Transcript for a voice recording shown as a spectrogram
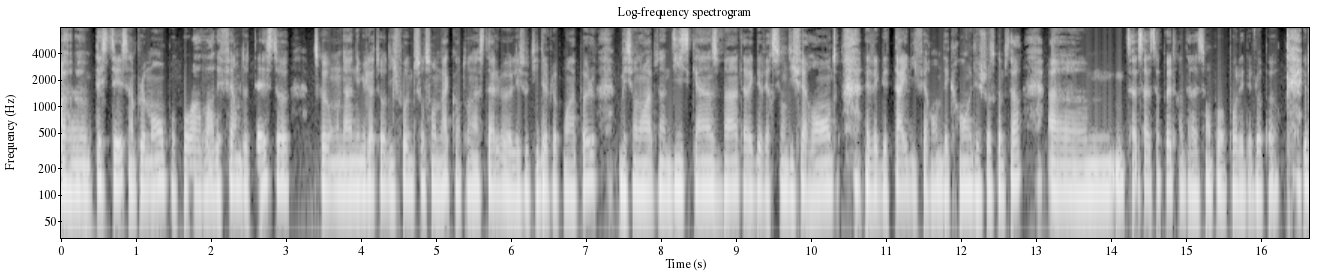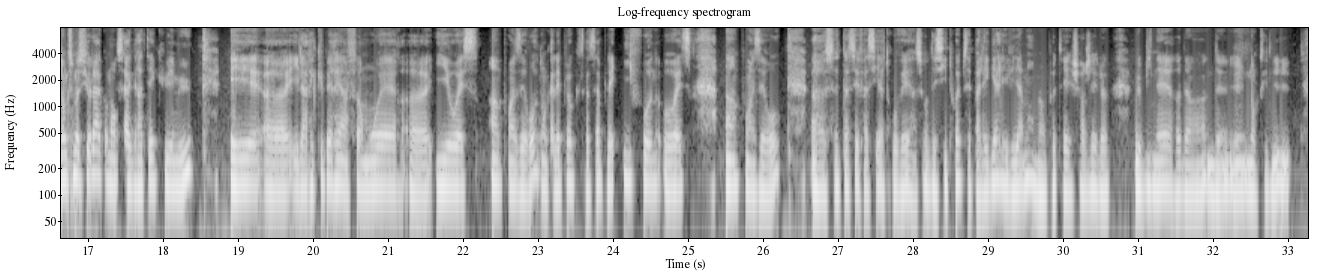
euh, tester simplement, pour pouvoir avoir des fermes de tests, parce qu'on a un émulateur d'iPhone sur son Mac quand on installe les outils de développement Apple, mais si on en a besoin de 10, 15, 20 avec des versions différentes, avec des tailles différentes des et des choses comme ça. Euh, ça, ça, ça, peut être intéressant pour, pour les développeurs. Et donc ce monsieur-là a commencé à gratter QEMU et euh, il a récupéré un firmware euh, iOS 1.0. Donc à l'époque ça s'appelait iPhone OS 1.0. Euh, c'est assez facile à trouver hein, sur des sites web. C'est pas légal évidemment, mais on peut télécharger le, le binaire d'un. Donc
